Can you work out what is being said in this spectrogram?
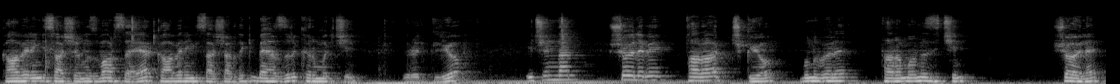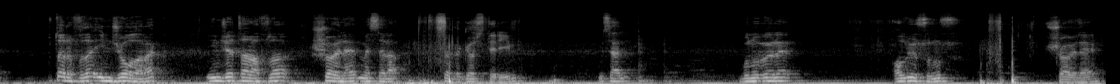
Kahverengi saçlarınız varsa eğer kahverengi saçlardaki beyazları kırmak için üretiliyor. İçinden şöyle bir tarak çıkıyor. Bunu böyle taramanız için şöyle bu tarafı da ince olarak ince tarafla şöyle mesela şöyle göstereyim. Misal bunu böyle alıyorsunuz. Şöyle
